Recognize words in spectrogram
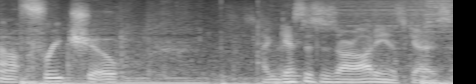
Kind of freak show. I guess this is our audience, guys.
